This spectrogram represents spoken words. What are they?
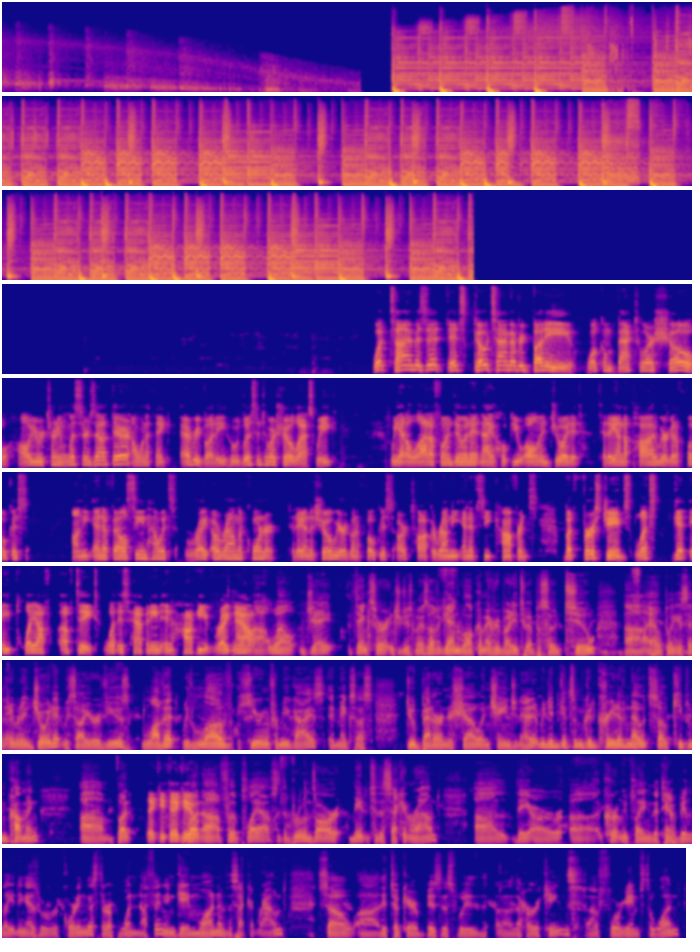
What time is it? It's go time, everybody. Welcome back to our show. All you returning listeners out there, I want to thank everybody who listened to our show last week. We had a lot of fun doing it, and I hope you all enjoyed it. Today on the pod, we're going to focus on the NFL scene, how it's right around the corner. Today on the show, we are going to focus our talk around the NFC conference. But first, James, let's get a playoff update. What is happening in hockey right now? Uh, well, Jay, thanks for introducing myself again. Welcome everybody to episode two. Uh, I hope, like I said, everybody enjoyed it. We saw your reviews, love it. We love hearing from you guys. It makes us do better in the show and change and edit. We did get some good creative notes, so keep them coming. Um, but thank you, thank you. But uh, for the playoffs, the Bruins are made it to the second round. Uh, they are uh, currently playing the Tampa Bay Lightning as we're recording this. They're up one nothing in Game One of the second round. So uh, they took care of business with uh, the Hurricanes, uh, four games to one.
